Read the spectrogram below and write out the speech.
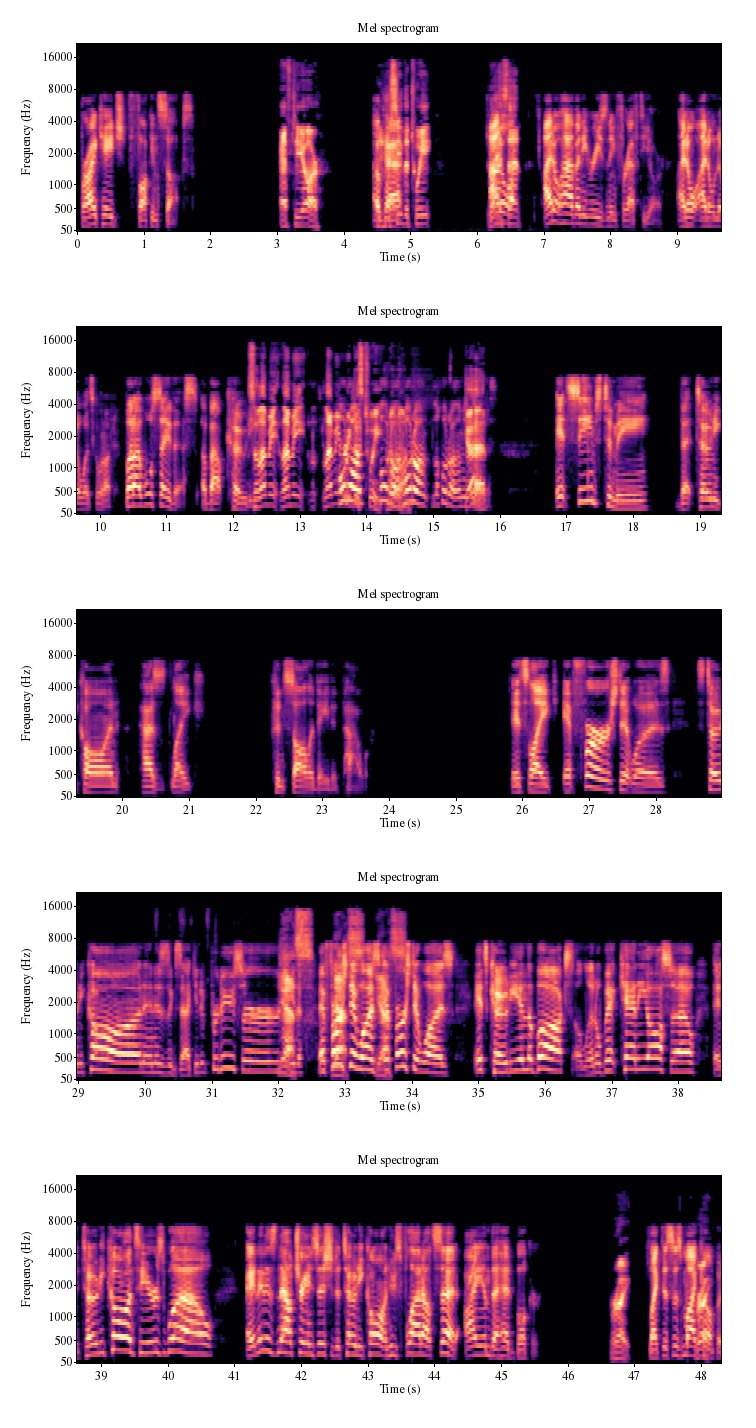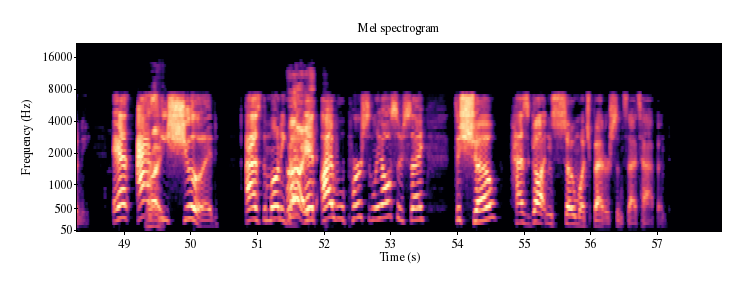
Brian Cage fucking sucks. FTR. Okay. Did you see the tweet that I I, don't- sent? I don't have any reasoning for FTR. I don't I don't know what's going on. But I will say this about Cody. So let me let me let me hold read on, this tweet. Hold, on, hold on, hold on. Let me Go say ahead. this. It seems to me that Tony Khan has like consolidated power. It's like at first it was it's Tony Khan and his executive producers. you know. Yes. At first Yes. it was at first it was it's Cody in the box, a little bit Kenny also, and Tony Khan's here as well. And it has now transitioned to Tony Khan, who's flat out said, I am the head booker. Right. Like this is my Right. company. And as Right. he should, as the money guy. Right. And I will personally also say the show has gotten so much better since that's happened.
